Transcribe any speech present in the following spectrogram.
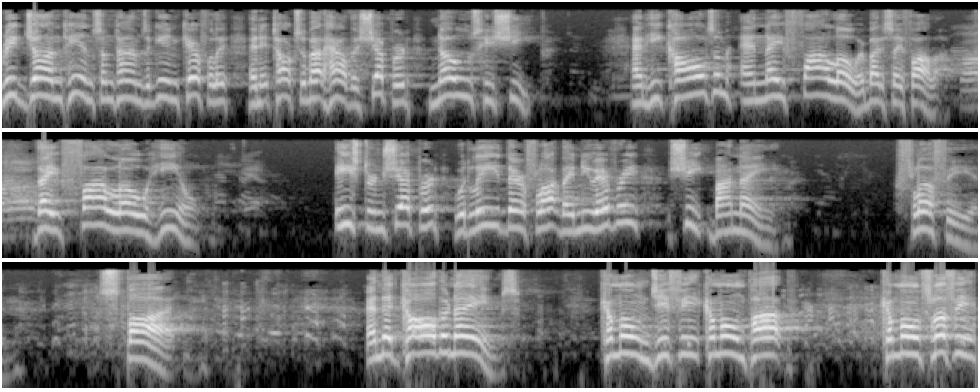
Read John 10 sometimes again carefully, and it talks about how the shepherd knows his sheep. And he calls them and they follow. Everybody say follow. follow. They follow him. Eastern shepherd would lead their flock. They knew every sheep by name. Fluffy and Spot. And they'd call their names. Come on, Jiffy. Come on, Pop. Come on, Fluffy.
